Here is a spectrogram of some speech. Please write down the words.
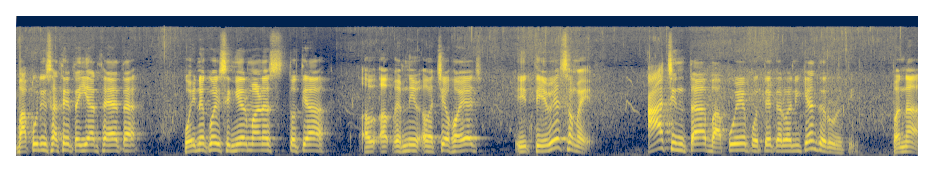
બાપુની સાથે તૈયાર થયા હતા. કોઈને કોઈ સિનિયર માણસ તો ત્યાં એમની વચ્ચે હોય જ. એ તેવે સમયે આ ચિંતા બાપુએ પોતે કરવાની ક્યાં જરૂર હતી? પણ ના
